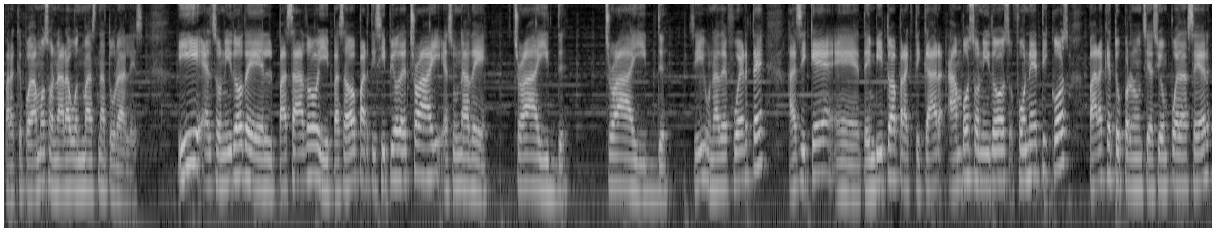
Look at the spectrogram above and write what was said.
Para que podamos sonar aún más naturales. Y el sonido del pasado y pasado participio de try es una D. Tried. Tried. ¿Sí? Una D fuerte. Así que eh, te invito a practicar ambos sonidos fonéticos para que tu pronunciación pueda ser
